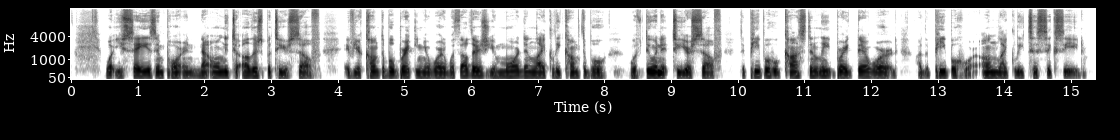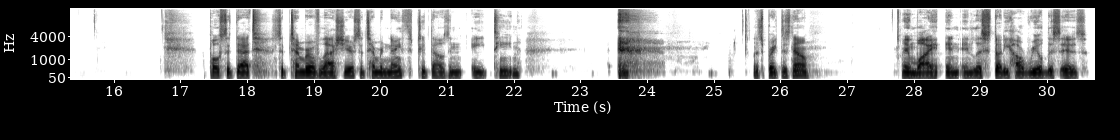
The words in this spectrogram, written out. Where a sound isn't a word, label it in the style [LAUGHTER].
What you say is important, not only to others, but to yourself. If you're comfortable breaking your word with others, you're more than likely comfortable with doing it to yourself. The people who constantly break their word are the people who are unlikely to succeed. I posted that September of last year, September 9th, 2018. [CLEARS THROAT] let's break this down and why and, and let's study how real this is.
